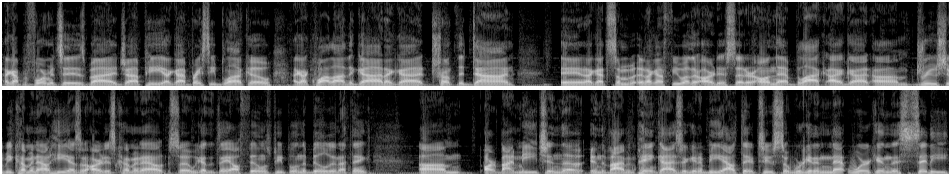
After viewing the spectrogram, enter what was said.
I got performances by Ja P. I got Bracy Blanco. I got Kuala the God. I got Trump the Don. And I got some, and I got a few other artists that are on that block. I got um, Drew should be coming out. He has an artist coming out. So we got the Day Off Films people in the building. I think um, Art by Meech and the and the Vibe and Paint guys are going to be out there too. So we're going to network in this city,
